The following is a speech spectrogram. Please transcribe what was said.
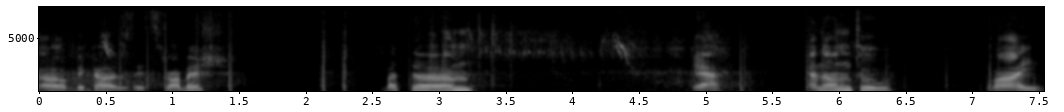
uh, because it's rubbish. But um, yeah, and on to why,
